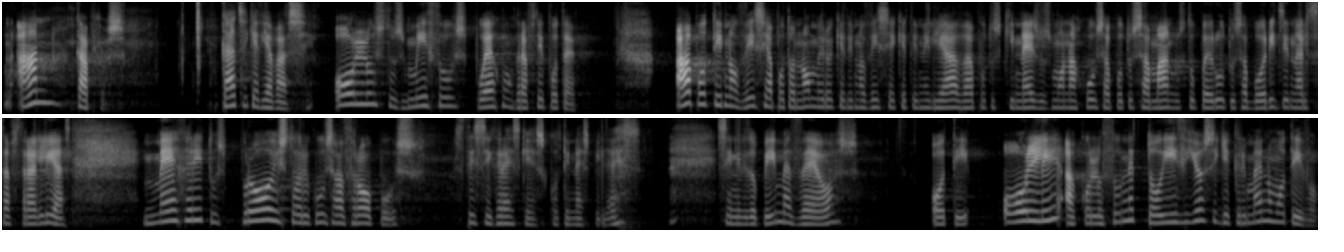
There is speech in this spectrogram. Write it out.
αν κάποιος κάτσει και διαβάσει όλους τους μύθους που έχουν γραφτεί ποτέ, από την Οδύσσια, από τον Όμηρο και την Οδύσσια και την Ηλιάδα, από τους Κινέζους μοναχούς, από τους Σαμάνους του Περού, τους Αμπορίτζιναλς της Αυστραλίας, μέχρι τους προϊστορικούς ανθρώπους στις υγρές και σκοτεινές πηγές, συνειδητοποιεί με δέος ότι όλοι ακολουθούν το ίδιο συγκεκριμένο μοτίβο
